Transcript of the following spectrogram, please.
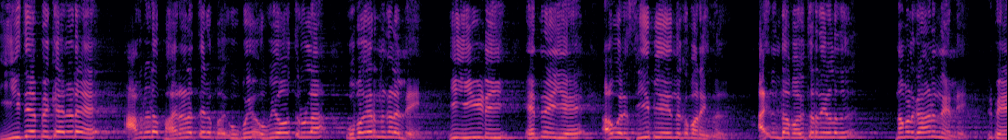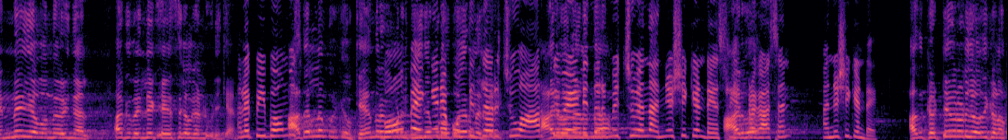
ബി ജെ പിക്കാരുടെ അവരുടെ ഭരണത്തിന് ഉപയോ ഉപയോഗത്തിലുള്ള ഉപകരണങ്ങളല്ലേ? ഈ E D N I A അതുപോലെ സി ബി ഐ എന്നൊക്കെ പറയുന്നത്. അതിനെന്താ പവിത്രതയുള്ളത്? നമ്മൾ കാണുന്നതല്ലേ? ഇപ്പൊ എൻ ഐ എ വന്നു കഴിഞ്ഞാൽ അത് വലിയ കേസുകൾ കണ്ടുപിടിക്കാൻ. അതെല്ലാം കേന്ദ്ര നിർമ്മിച്ചു എന്ന് അന്വേഷിക്കണ്ടേ ശ്രീ പ്രകാശൻ? അന്വേഷിക്കണ്ടേ? അത് കെട്ടിയവരോട് ചോദിക്കണം.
